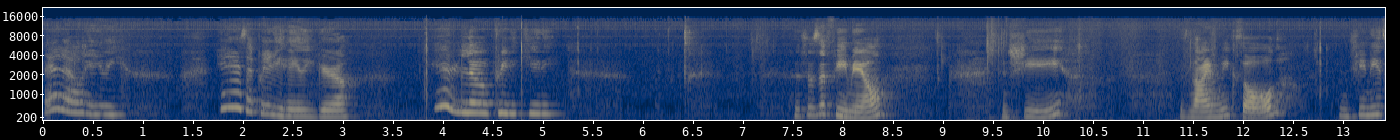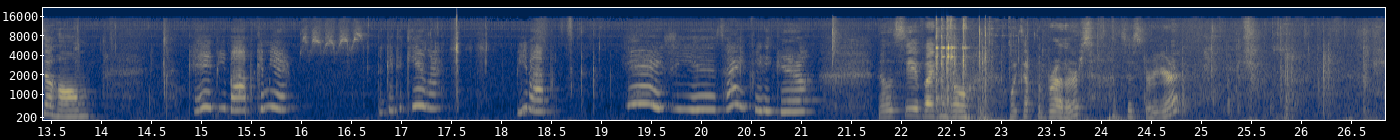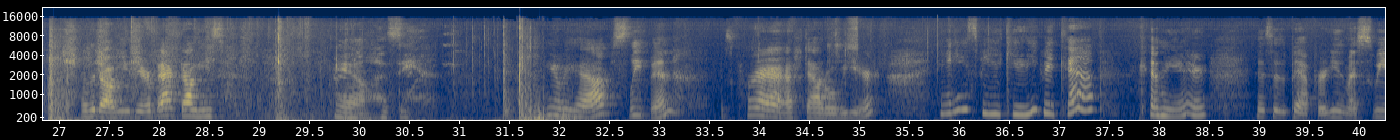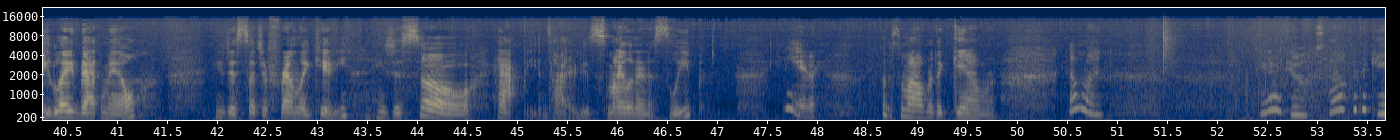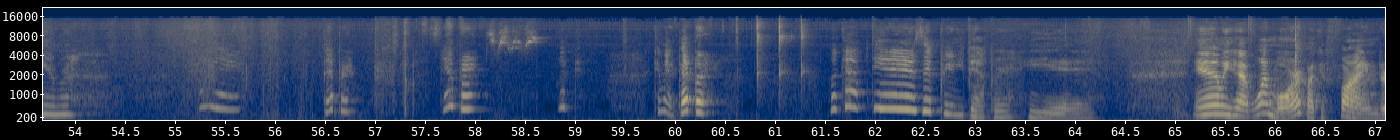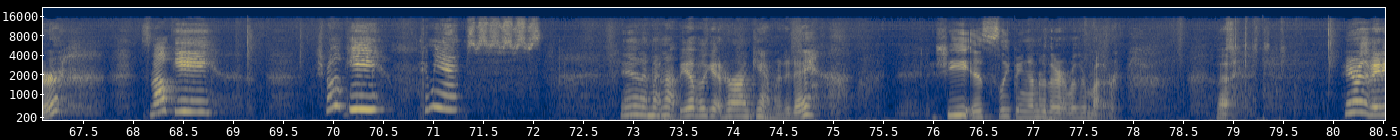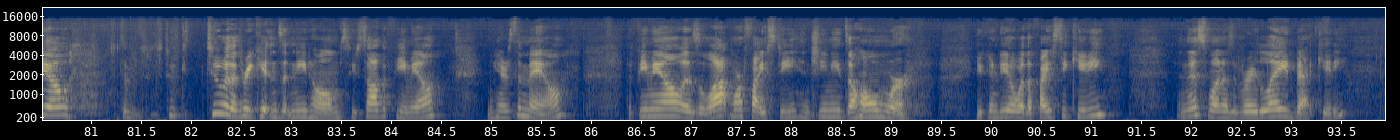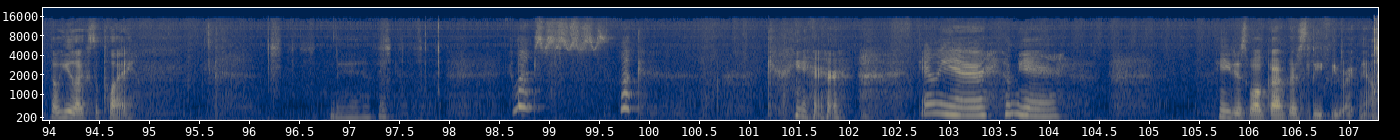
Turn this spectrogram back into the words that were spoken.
Hello, Haley. Here's a pretty Haley girl. Hello, pretty kitty. This is a female, and she is nine weeks old, and she needs a home. Okay, Bebop, come here. Look at the camera. Bebop. There she is. Hi, pretty girl. Now let's see if I can go wake up the brothers and sister here. For the doggies here. Back, doggies. Yeah, let's see. Here we have sleeping. It's crashed out over here. Hey, sweet kitty, wake up. Come here. This is Pepper. He's my sweet laid back male. He's just such a friendly kitty. He's just so happy and tired. He's smiling in his sleep. Come here. Smile for the camera. Come on. Here we go. Smile for the camera. Come here. Pepper. Pepper. Come here, Pepper. Look up. There's a pretty Pepper. Yeah. And we have one more, if I could find her. Smokey! Smokey! Come here. And I might not be able to get her on camera today. She is sleeping under there with her mother. But here in the video, two, two of the three kittens that need homes. You saw the female, and here's the male. The female is a lot more feisty, and she needs a home where you can deal with a feisty kitty. And this one is a very laid back kitty, though he likes to play. Come on, look. Come here. Come here. Come here. He just woke up. They're sleepy right now.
